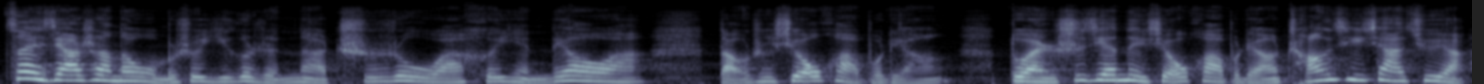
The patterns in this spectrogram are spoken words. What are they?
再加上呢，我们说一个人呢吃肉啊、喝饮料啊，导致消化不良，短时间内消化不良，长期下去啊，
